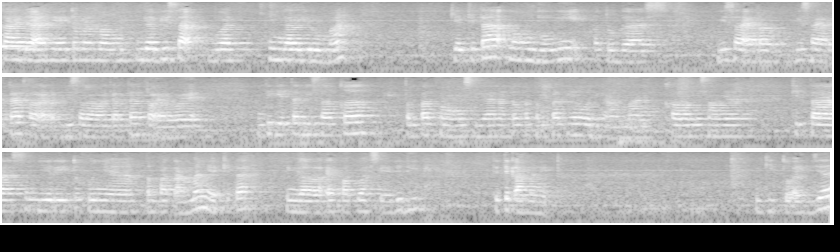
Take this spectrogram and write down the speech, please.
keadaannya itu memang nggak bisa buat tinggal di rumah, ya kita menghubungi petugas bisa R, bisa RT atau R, bisa lewat RT atau RW nanti kita bisa ke tempat pengungsian atau ke tempat yang lebih aman. Kalau misalnya kita sendiri itu punya tempat aman ya kita tinggal evakuasi aja di titik aman itu. Begitu aja.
